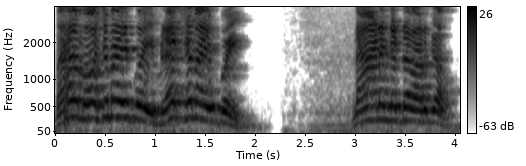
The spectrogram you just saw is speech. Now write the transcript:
മഹാമോശമായി പോയി മ്ലേച്ഛമായി പോയി നാണം കെട്ട വർഗം.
